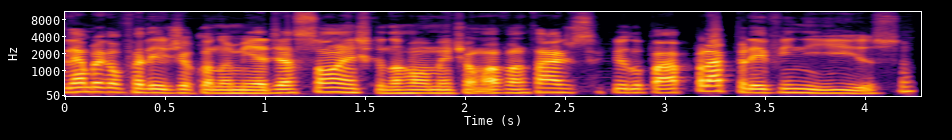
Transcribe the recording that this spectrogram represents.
lembra que eu falei de economia de ações, que normalmente é uma vantagem, isso aquilo para prevenir isso.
